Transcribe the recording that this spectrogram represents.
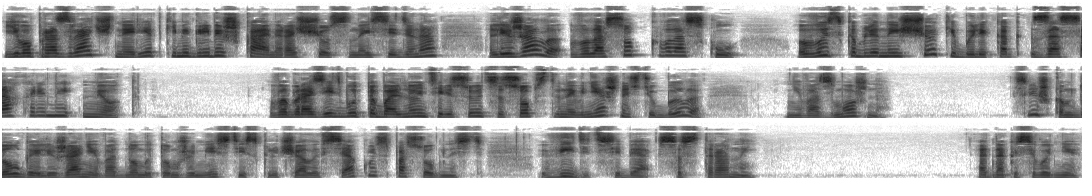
Его прозрачная, редкими гребешками расчесанная седина лежала волосок к волоску, выскобленные щеки были как засахаренный мед. Вообразить, будто больной интересуется собственной внешностью, было невозможно. Слишком долгое лежание в одном и том же месте исключало всякую способность видеть себя со стороны. Однако сегодня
